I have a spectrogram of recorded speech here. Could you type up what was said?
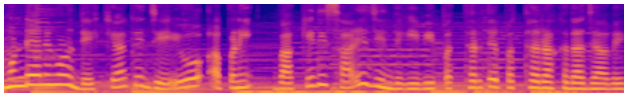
ਮੁੰਡੇ ਨੇ ਹੁਣ ਦੇਖਿਆ ਕਿ ਜੇ ਉਹ ਆਪਣੀ ਬਾਕੀ ਦੀ ਸਾਰੀ ਜ਼ਿੰਦਗੀ ਵੀ ਪੱਥਰ ਤੇ ਪੱਥਰ ਰੱਖਦਾ ਜਾਵੇ,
